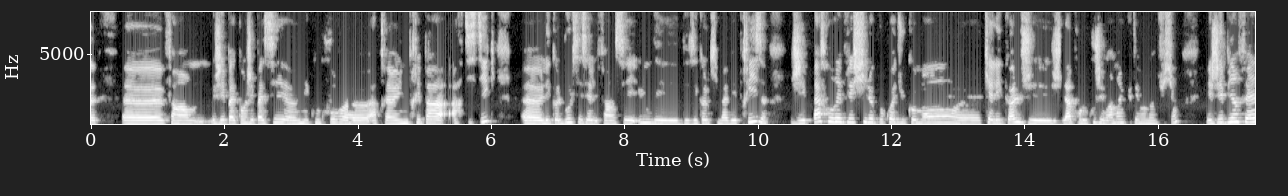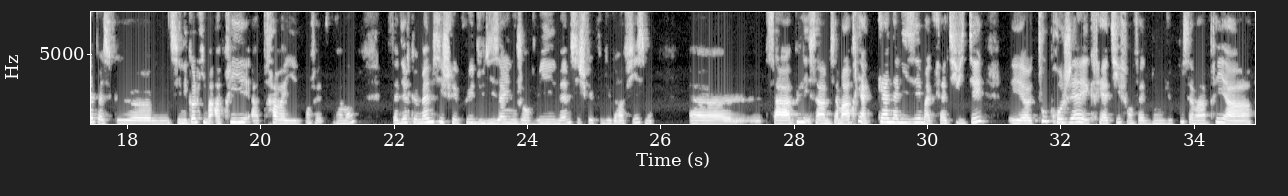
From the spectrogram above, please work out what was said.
Euh, enfin, j'ai pas quand j'ai passé euh, mes concours euh, après une prépa artistique, euh, l'école Boulle, c'est enfin c'est une des, des, écoles qui m'avait prise. J'ai pas trop réfléchi le pourquoi du comment, quelle école. J'ai là pour le coup j'ai vraiment écouté mon intuition et j'ai bien fait parce que c'est une école qui m'a appris à travailler en fait vraiment. C'est-à-dire que même si je fais plus du design aujourd'hui, même si je fais plus du graphisme, euh, ça ça m'a appris à canaliser ma créativité et euh, tout projet est créatif en fait. Donc du coup, ça m'a appris à,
